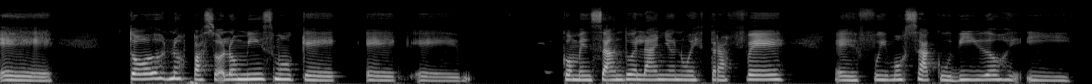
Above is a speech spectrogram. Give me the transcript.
Eh, todos nos pasó lo mismo que eh, eh, comenzando el año nuestra fe, fuimos sacudidos y,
